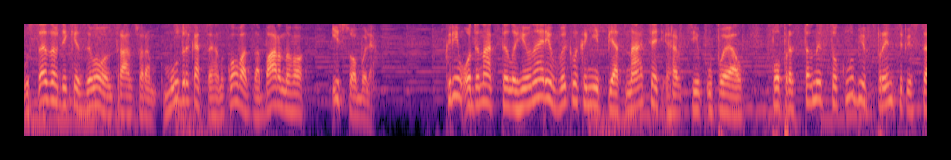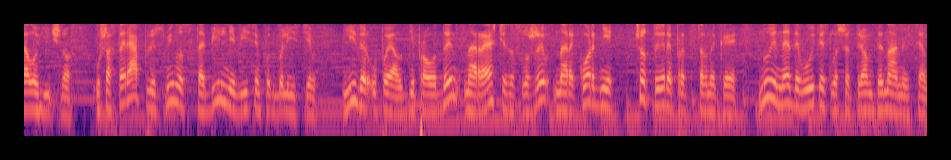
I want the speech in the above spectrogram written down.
Усе завдяки зимовим трансферам Мудрика, Циганкова, Забарного і Соболя. Крім 11 легіонерів, викликані 15 гравців УПЛ. По представництву клубів, в принципі, все логічно. У Шахтаря плюс-мінус стабільні 8 футболістів. Лідер УПЛ Дніпро 1 нарешті заслужив на рекордні 4 представники. Ну і не дивуйтесь лише трьом динамівцям.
